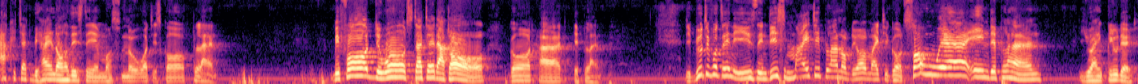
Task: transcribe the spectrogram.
architect behind all these things must know what is called plan. Before the world started at all, God had a plan. The beautiful thing is, in this mighty plan of the Almighty God, somewhere in the plan, you are included.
